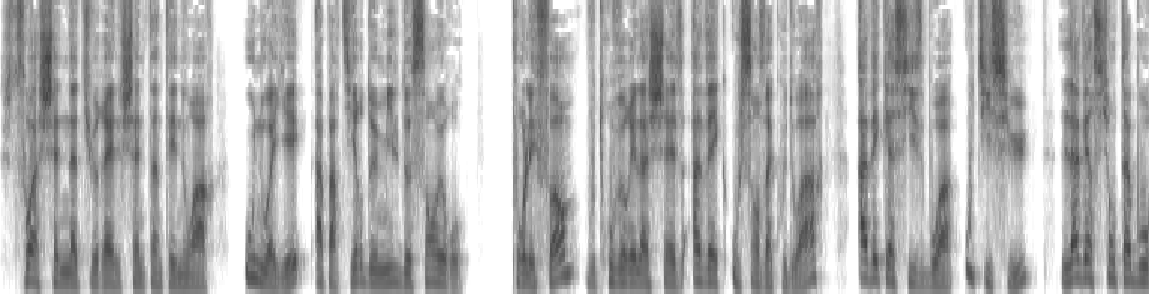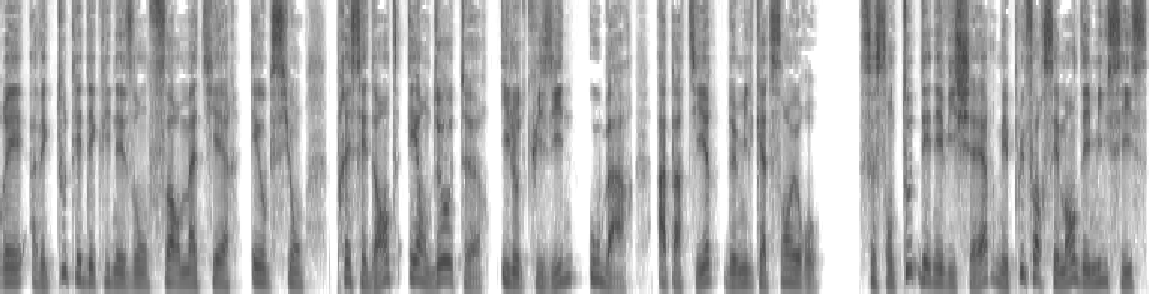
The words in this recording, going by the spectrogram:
soit chaîne naturelle, chaîne teintée noire ou noyer à partir de 1200 euros. Pour les formes, vous trouverez la chaise avec ou sans accoudoir, avec assise bois ou tissu, la version tabouret avec toutes les déclinaisons forme, matière et options précédentes et en deux hauteurs, îlot de cuisine ou bar, à partir de 1400 euros. Ce sont toutes des Navy chères, mais plus forcément des 1006,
